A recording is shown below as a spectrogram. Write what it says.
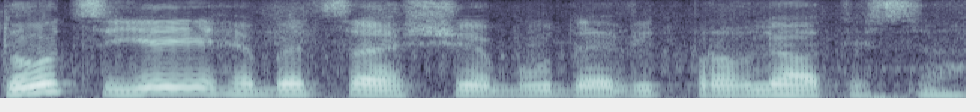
До цієї ГБЦ ще буде відправлятися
